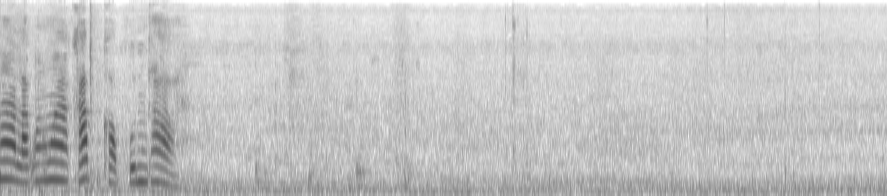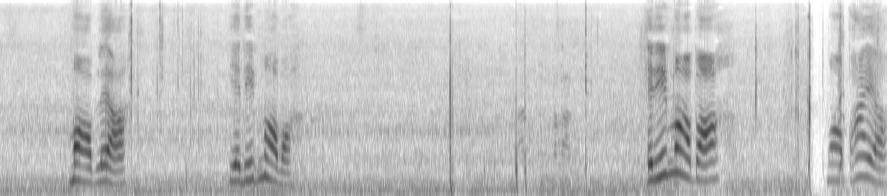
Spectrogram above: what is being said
น่ารักมาก ๆ ครับ ขอบคุณค่ะ หมอบเลยเหรอเยดิดหมอบเหรอเยดิดหมอบเหรอหมอบไพ่เหรอ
